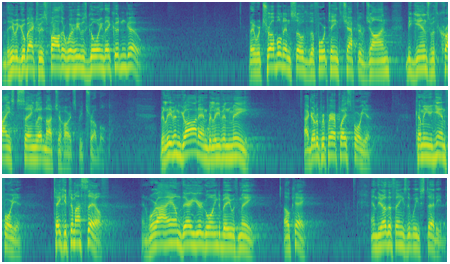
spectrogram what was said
That he would go back to his father where he was going, they couldn't go. They were troubled, and so the 14th chapter of John begins with Christ saying, Let not your hearts be troubled. Believe in God and believe in me. I go to prepare a place for you, coming again for you, take you to myself, and where I am, there you're going to be with me. Okay. And the other things that we've studied,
